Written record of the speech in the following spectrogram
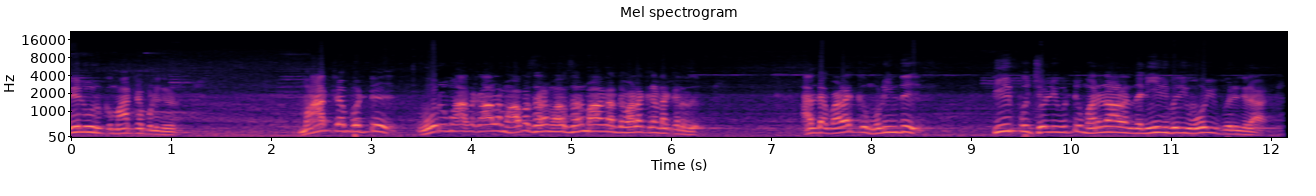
வேலூருக்கு மாற்றப்படுகிறது. மாற்றப்பட்டு ஒரு மாத காலம் அவசரம் அவசரமாக அந்த வழக்கு நடக்கிறது. அந்த வழக்கு முடிந்து தீர்ப்பு சொல்லிவிட்டு மறுநாள் அந்த நீதிபதி ஓய்வு பெறுகிறார்.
